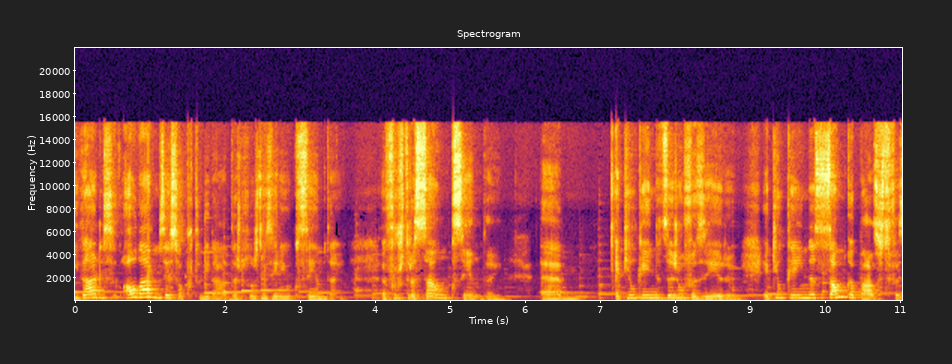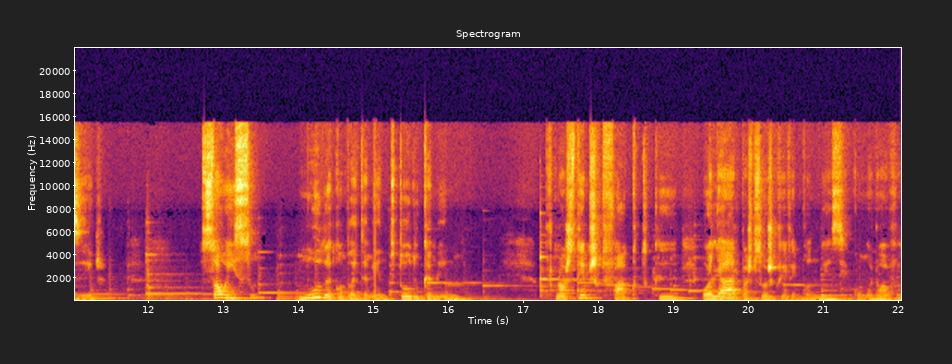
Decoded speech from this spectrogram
e dar-lhes, ao darmos essa oportunidade das pessoas dizerem o que sentem, a frustração que sentem, um, aquilo que ainda desejam fazer, aquilo que ainda são capazes de fazer, só isso muda completamente todo o caminho. Porque nós temos que, de facto, que olhar para as pessoas que vivem com demência com uma nova,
